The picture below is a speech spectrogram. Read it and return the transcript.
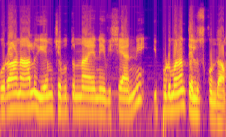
పురాణాలు ఏం చెబుతున్నాయనే విషయాన్ని ఇప్పుడు మనం తెలుసుకుందాం.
